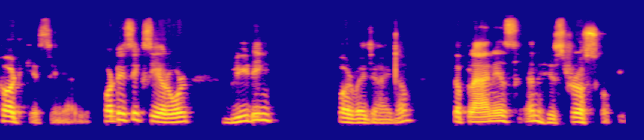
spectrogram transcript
third case scenario. 46 year old bleeding per vagina. The plan is an hysteroscopy.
